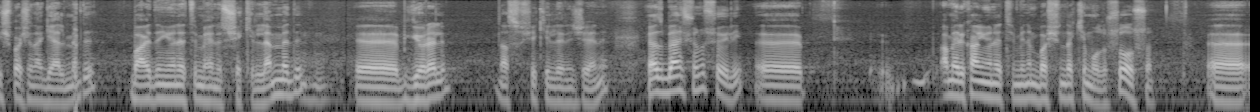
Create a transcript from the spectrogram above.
iş başına gelmedi. Biden yönetimi henüz şekillenmedi. Ee, bir görelim nasıl şekilleneceğini. Yalnız ben şunu söyleyeyim. Ee, Amerikan yönetiminin başında kim olursa olsun e,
